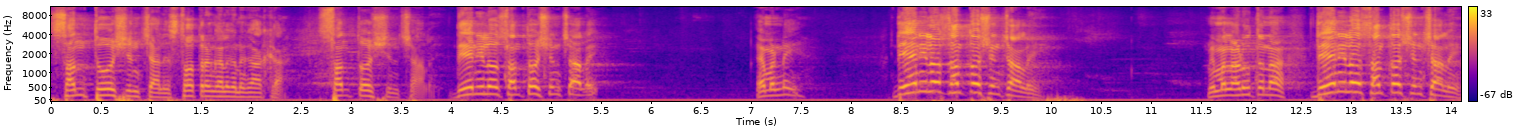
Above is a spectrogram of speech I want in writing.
సంతోషించాలి. స్తోత్రం కలుగును గాక. సంతోషించాలి. దేనిలో సంతోషించాలి? ఏమండి? దేనిలో సంతోషించాలి? మిమ్మల్ని అడుగుతున్నా దేనిలో సంతోషించాలి?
